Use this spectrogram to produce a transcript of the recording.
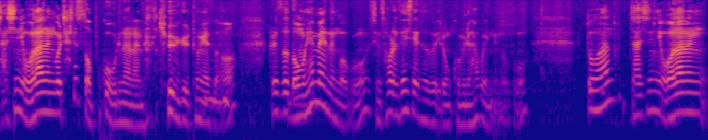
자신이 원하는 걸 찾을 수 없고 우리나라는 교육을 통해서 그래서 너무 헤매는 거고 지금 33세에서도 이런 고민을 하고 있는 거고 또한 자신이 원하는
